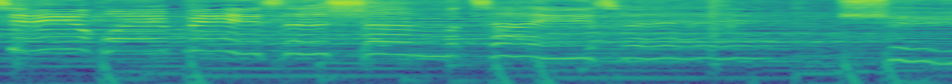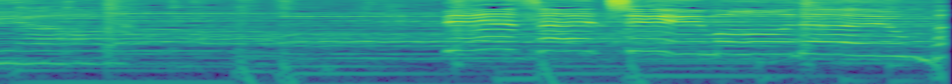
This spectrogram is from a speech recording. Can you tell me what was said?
体会彼此什么才最需要。别再寂寞的拥抱。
